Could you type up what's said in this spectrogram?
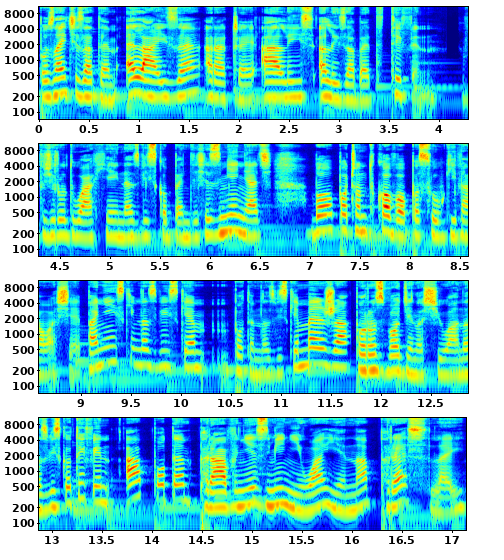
Poznajcie zatem Elizę, a raczej Alice Elizabeth Tiffin. W źródłach jej nazwisko będzie się zmieniać, bo początkowo posługiwała się panieńskim nazwiskiem, potem nazwiskiem męża, po rozwodzie nosiła nazwisko Tiffin, a potem prawnie zmieniła je na Presley.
